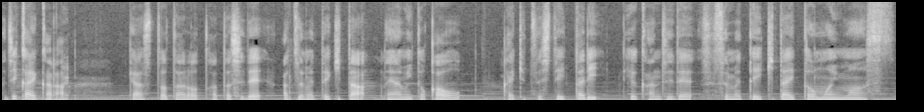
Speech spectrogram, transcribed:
次回からはい。キャスト太郎と私で集めてきた悩みとかを解決していったりっていう感じで進めていきたいと思います。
